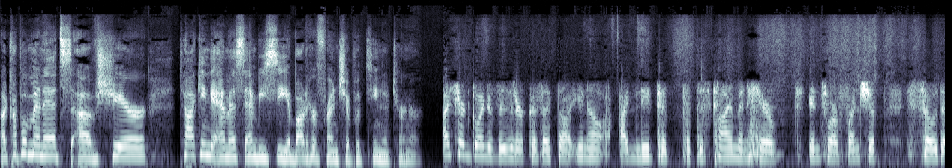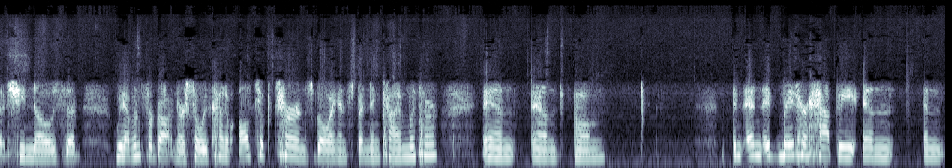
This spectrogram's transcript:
a, a couple minutes of Cher talking to MSNBC about her friendship with Tina Turner. I started going to visit her because I thought, you know, I need to put this time in here into our friendship so that she knows that we haven't forgotten her. So we kind of all took turns going and spending time with her, and and um, and and it made her happy and and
